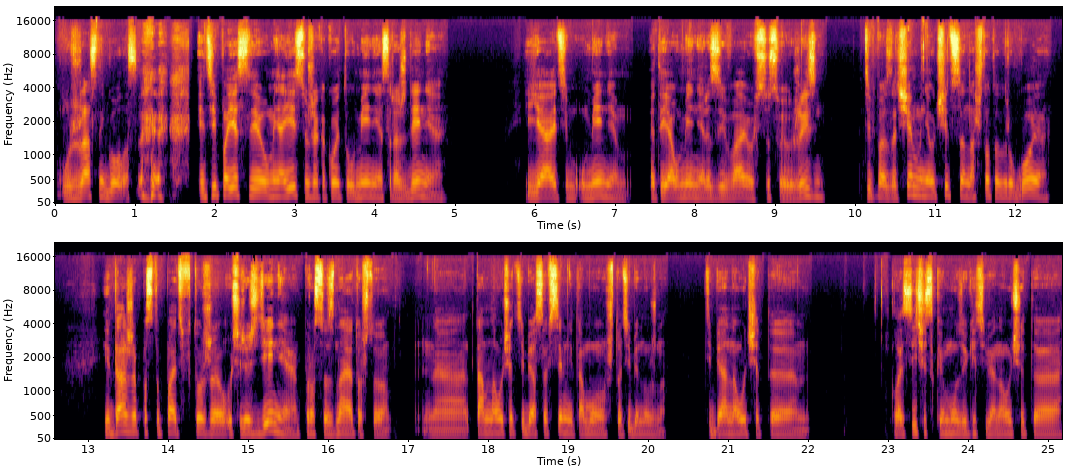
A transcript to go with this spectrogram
ужасный голос. И типа, если у меня есть уже какое-то умение с рождения, и я этим умением, это я умение развиваю всю свою жизнь, типа, зачем мне учиться на что-то другое? И даже поступать в то же учреждение, просто зная то, что э, там научат тебя совсем не тому, что тебе нужно. Тебя научат э, классической музыке, тебя научат э,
